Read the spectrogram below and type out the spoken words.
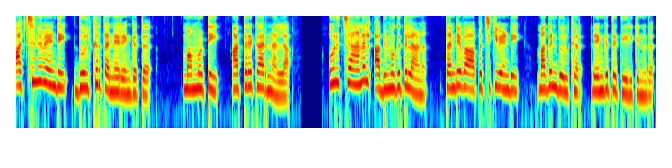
അച്ഛനു വേണ്ടി ദുൽഖർ തന്നെ രംഗത്ത്. മമ്മൂട്ടി അത്തരക്കാരനല്ല. ഒരു ചാനൽ അഭിമുഖത്തിലാണ് തന്റെ വാപ്പച്ചിക്ക് വേണ്ടി മകൻ ദുൽഖർ രംഗത്തെത്തിയിരിക്കുന്നത്.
